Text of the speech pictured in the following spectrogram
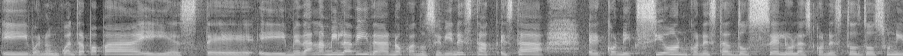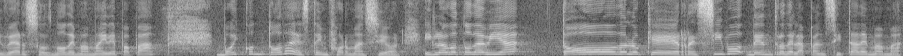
y bueno, encuentra papá y este y me dan a mí la vida, ¿no? Cuando se viene esta, eh, conexión con estas dos células, con estos dos universos, ¿no? De mamá y de papá, voy con toda esta información. Y luego todavía todo lo que recibo dentro de la pancita de mamá.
